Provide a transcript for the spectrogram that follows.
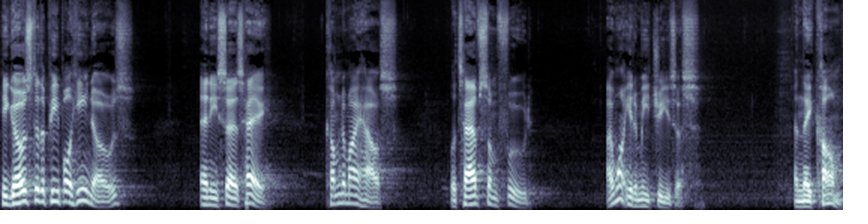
He goes to the people he knows and he says, Hey, come to my house. Let's have some food. I want you to meet Jesus. And they come.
